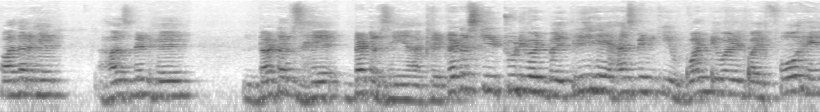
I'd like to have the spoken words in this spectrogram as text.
फादर है हस्बैंड है डॉटर्स है डॉटर्स है यहाँ पे। डॉटर्स की टू डिवाइड बाई थ्री है हस्बैंड की वन डिवाइड बाई फोर है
